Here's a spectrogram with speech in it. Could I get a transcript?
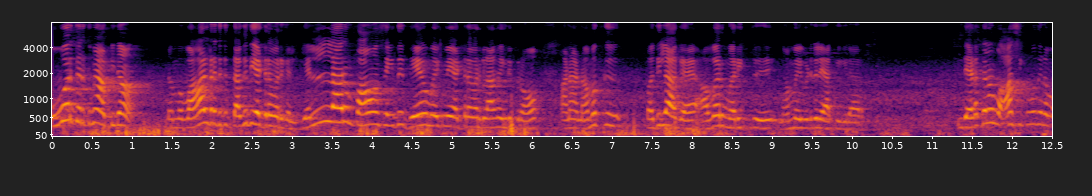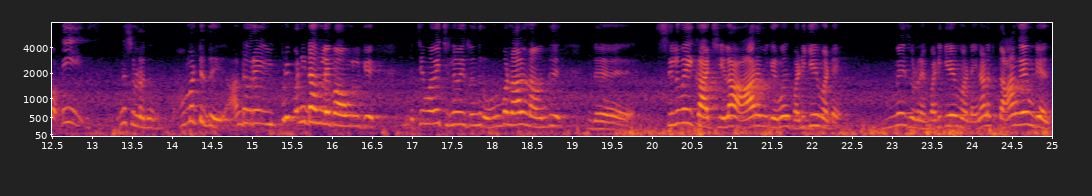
ஒவ்வொருத்தருக்குமே அப்படி தான் நம்ம வாழ்றதுக்கு தகுதியற்றவர்கள். எல்லாரும் பாவம் செய்து தேவ மகிமை அற்றவர்களாக இருக்கிறோம். ஆனால் நமக்கு பதிலாக அவர் மறித்து நம்மை விடுதலை ஆக்குகிறார். இந்த இடத்தெல்லாம் வாசிக்கும் போது நம்ம அப்படியே என்ன சொல்கிறது அமட்டுது. ஆண்டவரே இப்படி பண்ணிட்டாங்களேப்பா அவங்களுக்கு. நிச்சயமாகவே சின்ன வயசுலேருந்து ரொம்ப நாள் நான் வந்து இந்த சிலுவை காட்சியெல்லாம் ஆரம்பிக்கிற போது படிக்கவே மாட்டேன். உண்மையை சொல்கிறேன் படிக்கவே மாட்டேன். என்னால் தாங்கவே முடியாது.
